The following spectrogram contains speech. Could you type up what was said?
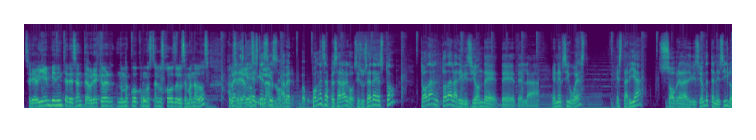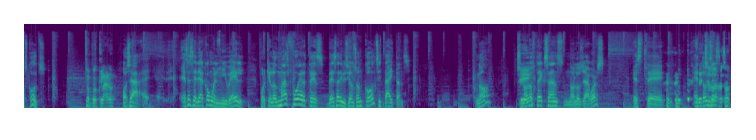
Sería bien, bien interesante. Habría que ver, no me acuerdo cómo están los juegos de la semana 2. A ver, es que, es similar, que si, ¿no? a ver, pónganse a pensar algo. Si sucede esto, toda, toda la división de, de, de, la NFC West estaría sobre la división de Tennessee y los Colts. No, pues claro. O sea, eh, ese sería como el nivel. Porque los más fuertes de esa división son Colts y Titans. ¿No? Sí. No los Texans, no los Jaguars. Este, entonces, hecho, son, son,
